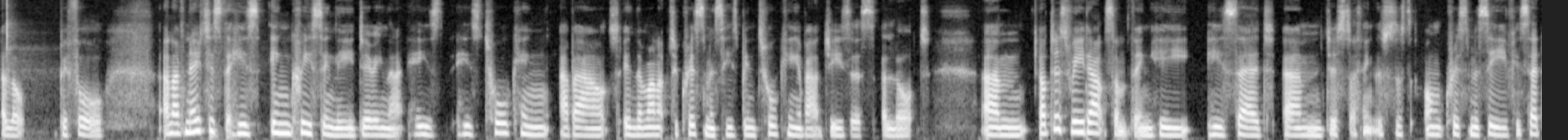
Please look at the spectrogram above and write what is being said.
a lot before and I've noticed that he's increasingly doing that he's he's talking about in the run up to Christmas he's been talking about Jesus a lot um, I'll just read out something he he said. Um, just I think this was on Christmas Eve. He said,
